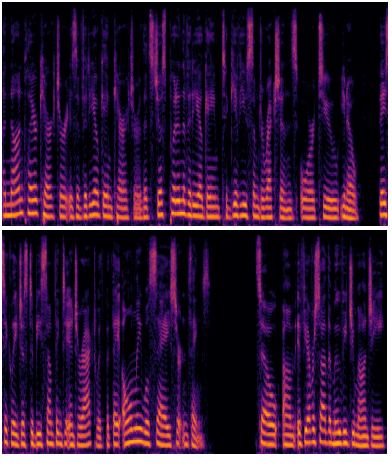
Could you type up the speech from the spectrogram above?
A non player character is a video game character that's just put in the video game to give you some directions or to, you know, basically just to be something to interact with, but they only will say certain things. So um, if you ever saw the movie Jumanji,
